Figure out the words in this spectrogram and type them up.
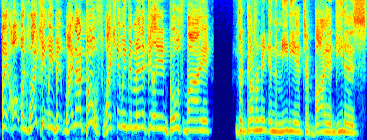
by all like why can't we be why not both? Why can't we be manipulated both by the government and the media to buy Adidas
